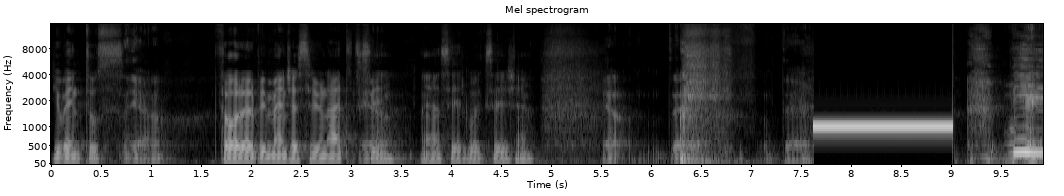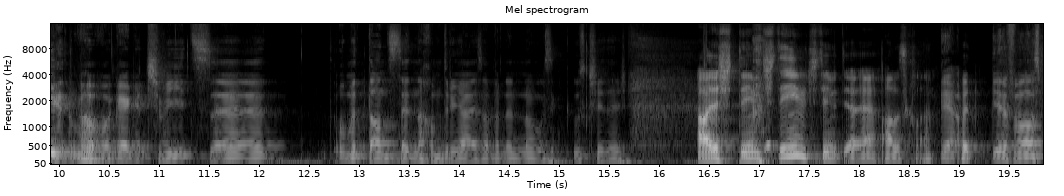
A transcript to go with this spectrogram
Juventus. Ja. Vorher bei Manchester United. Ja. Ja, sehr gut gesehen. Ja. Ja. Der... und der... wo, gegen, wo, wo gegen die Schweiz äh, umgetanzt hat nach dem 3-1, aber dann noch aus, ausgeschieden ist. Ah, ja, stimmt, stimmt, stimmt. Ja, ja, alles klar. Ja. Gut. Jedenfalls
